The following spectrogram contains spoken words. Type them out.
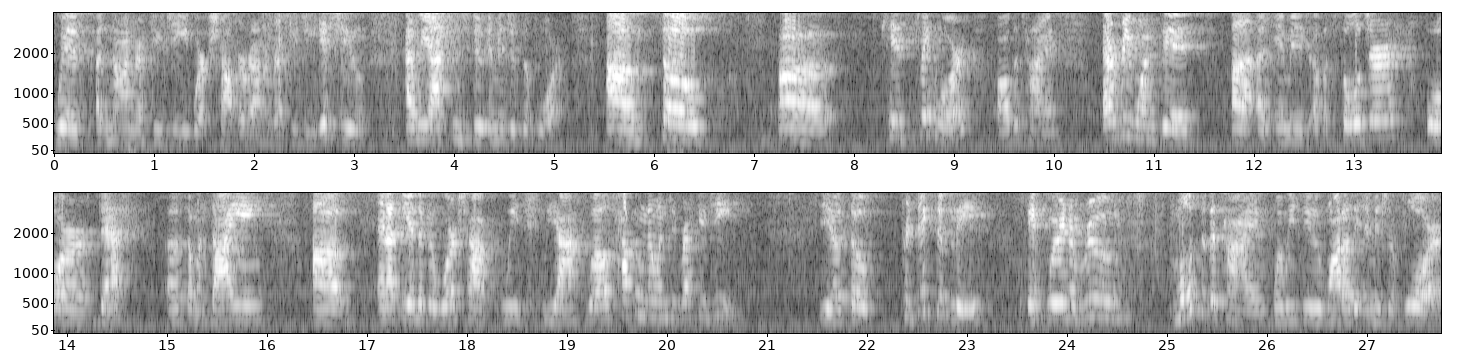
with a non-refugee workshop around a refugee issue, and we asked them to do images of war. Um, so uh, kids play war all the time. Everyone did uh, an image of a soldier or death, uh, someone dying. Um, and at the end of the workshop, we, we asked, well, how come no one did refugees? You know, so predictably, if we're in a room, most of the time when we do model the image of war,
